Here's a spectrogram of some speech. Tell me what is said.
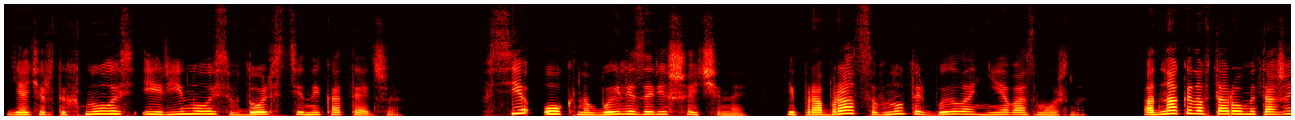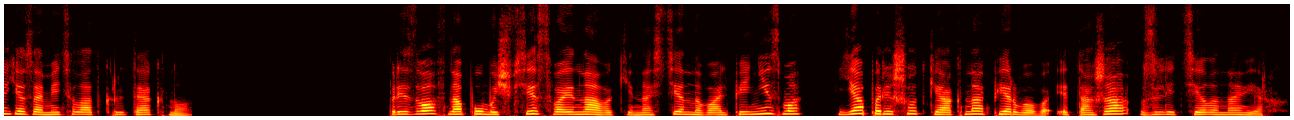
Я чертыхнулась и ринулась вдоль стены коттеджа. Все окна были зарешечены, и пробраться внутрь было невозможно. Однако на втором этаже я заметила открытое окно. Призвав на помощь все свои навыки настенного альпинизма, я по решетке окна первого этажа взлетела наверх.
